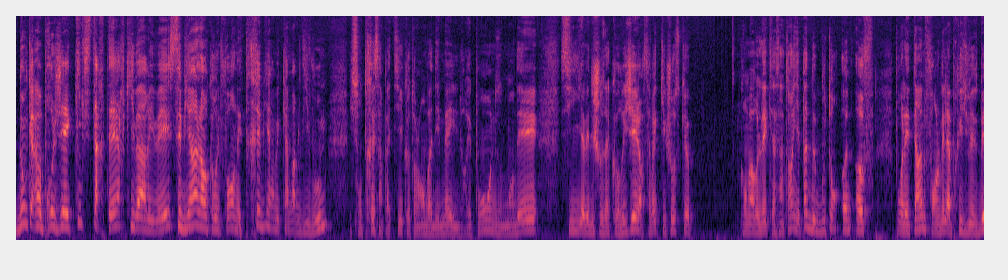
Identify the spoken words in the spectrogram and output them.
Donc un projet Kickstarter qui va arriver. C'est bien, là encore une fois, on est très bien avec la marque Divoom. Ils sont très sympathiques. Quand on leur envoie des mails, ils nous répondent. Ils nous ont demandé s'il y avait des choses à corriger. Alors c'est vrai que quelque chose que qu'on va relever avec la ans, il n'y a pas de bouton on-off pour l'éteindre. Il faut enlever la prise USB.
